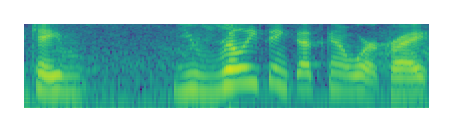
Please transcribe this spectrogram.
Okay, you really think that's gonna work, right?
